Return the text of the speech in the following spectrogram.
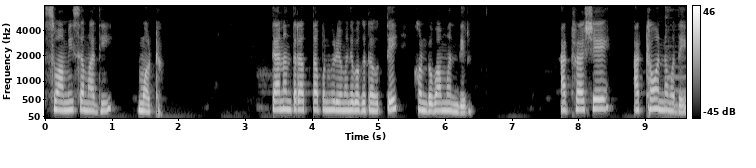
स्वामी समाधी मठ. त्यानंतर आता आपण व्हिडिओमध्ये बघत आहोत ते खंडोबा मंदिर. अठराशे अठ्ठावन्नमध्ये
